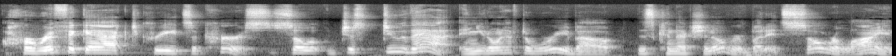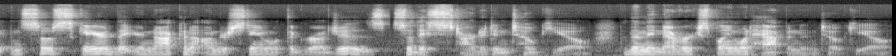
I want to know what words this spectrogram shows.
horrific act creates a curse. So just do that and you don't have to worry about this connection over. But it's so reliant and so scared that you're not going to understand what the grudge is. So they started in tokyo but then they never explain what happened in tokyo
